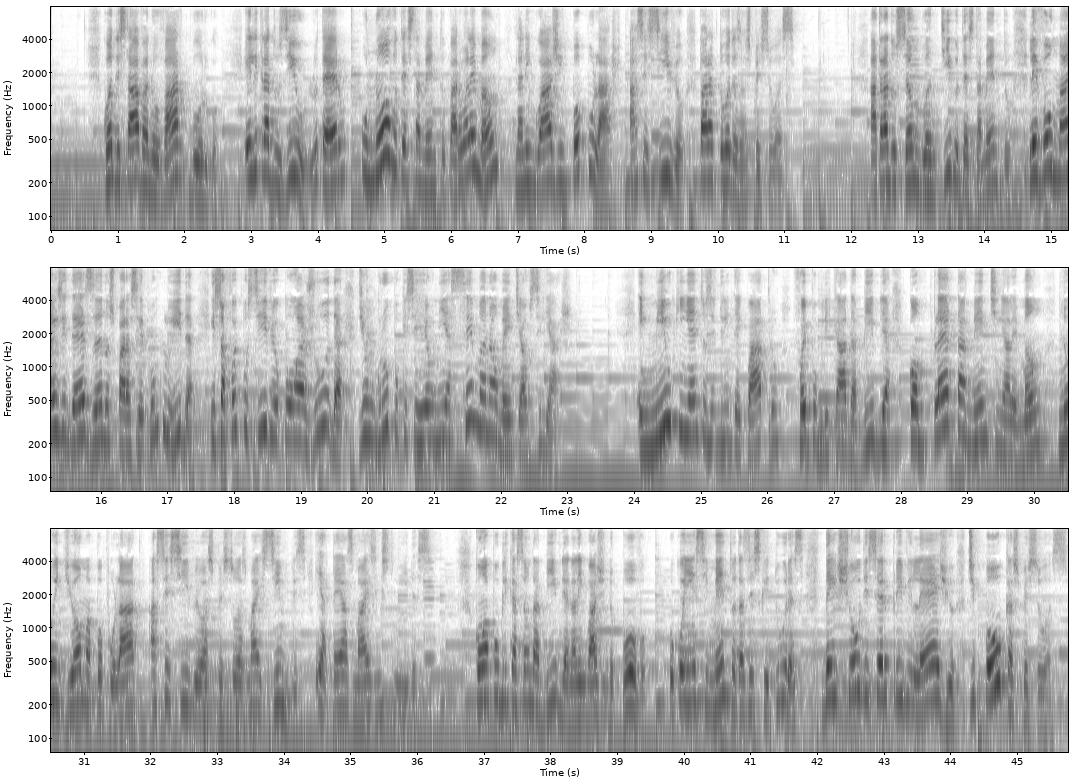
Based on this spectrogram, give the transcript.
Quando estava no Wartburgo, ele traduziu, Lutero, o Novo Testamento para o alemão na linguagem popular, acessível para todas as pessoas. A tradução do Antigo Testamento levou mais de 10 anos para ser concluída e só foi possível com a ajuda de um grupo que se reunia semanalmente a auxiliar. Em 1534 foi publicada a Bíblia completamente em alemão, no idioma popular, acessível às pessoas mais simples e até às mais instruídas. Com a publicação da Bíblia na linguagem do povo, o conhecimento das Escrituras deixou de ser privilégio de poucas pessoas.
